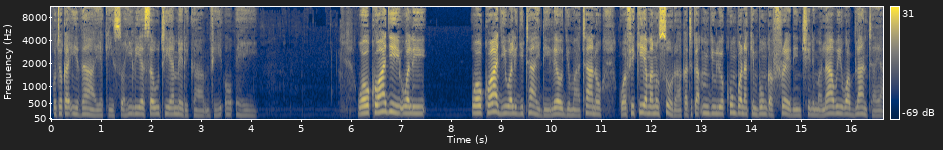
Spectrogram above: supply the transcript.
kutoka idhaa ya Kiswahili ya Sauti ya Amerika, VOA. Waokoaji wali Waokoaji walijitahidi leo Jumatano kuwafikia manusura katika mji uliokumbwa na kimbunga Fred nchini Malawi wa Blantyre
